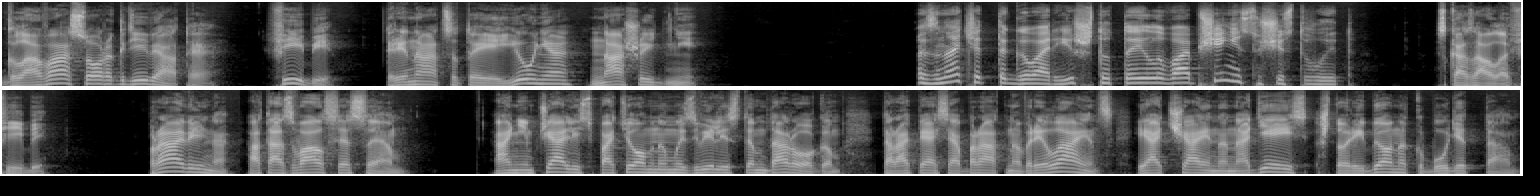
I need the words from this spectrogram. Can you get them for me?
Глава 49. Фиби. 13 июня. Наши дни. «Значит, ты говоришь, что Тейла вообще не существует?» Сказала Фиби. «Правильно», — отозвался Сэм. Они мчались по темным извилистым дорогам, торопясь обратно в Релайнс и отчаянно надеясь, что ребенок будет там.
